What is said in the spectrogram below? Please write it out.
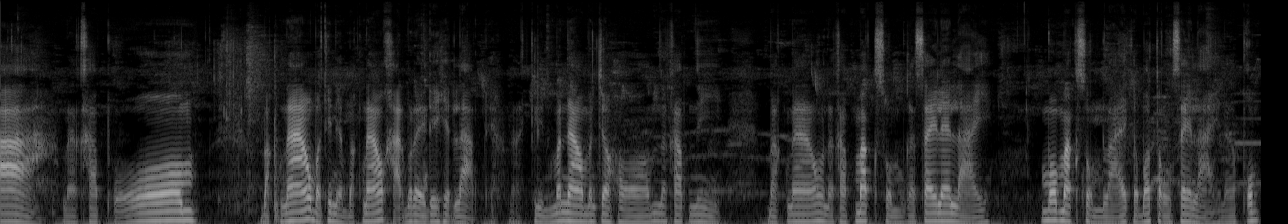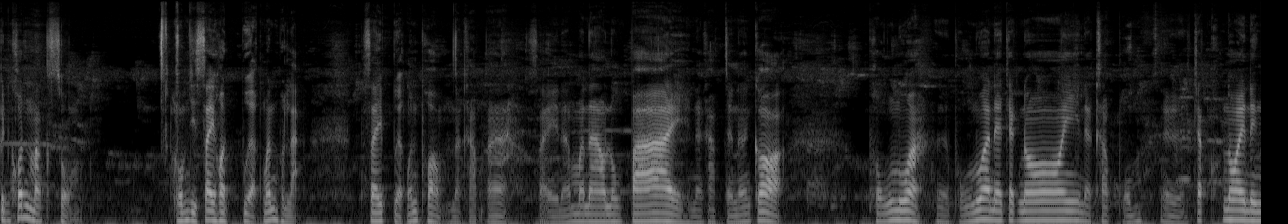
านะครับ ผมบักนาวบักที่เนี่ยบักนาวขาดบ่ได้ได้เห็ดหลาบเนี่ยนะกลิ่นมะนาวมันจะหอมนะครับนี่บักนาวนะครับมักสมกับไส้หลายๆบ่มักสมหลายกับบ่ต้องใส่หลายนะผมเป็นคนมักสม ผมจิใส่หอดเปลือกมันพุ่นละใส่เปลือกมันพร้อมนะครับอ่าใส่น้ำมะนาวลงไปนะครับ จากนั้นก็ ผงนัวเออผงนัวเนี่ยจักน้อยนะครับ ผมเออจักน้อยหนึ่ง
